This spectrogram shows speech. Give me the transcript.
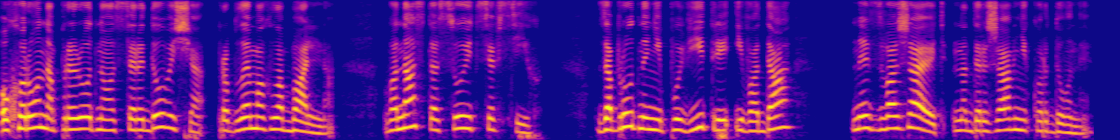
Охорона природного середовища проблема глобальна. Вона стосується всіх. Забруднені повітря і вода не зважають на державні кордони.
